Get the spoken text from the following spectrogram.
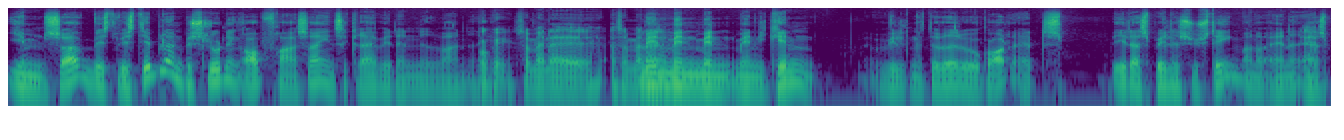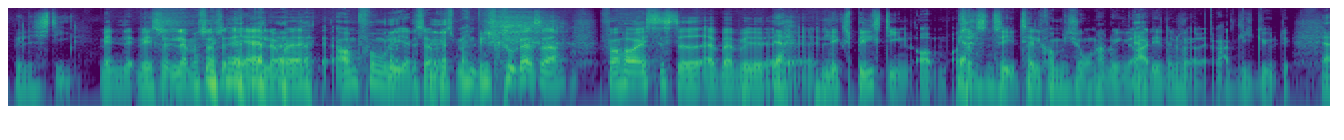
Jamen så, hvis, hvis det bliver en beslutning opfra, så integrerer vi den nedvejende. Okay, så man er... Altså man men, er... men, men, men igen, hvilken, det ved du jo godt, at et er at spille system, og noget andet ja. er at spille stil. Men hvis, lad mig så ja, lad mig omformulere det så. Hvis man beslutter sig for højeste sted, at man vil ja. uh, lægge spilstilen om, og ja. så er det sådan set, telekommission har du egentlig ja. ret i, den er ret ligegyldig. Ja.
